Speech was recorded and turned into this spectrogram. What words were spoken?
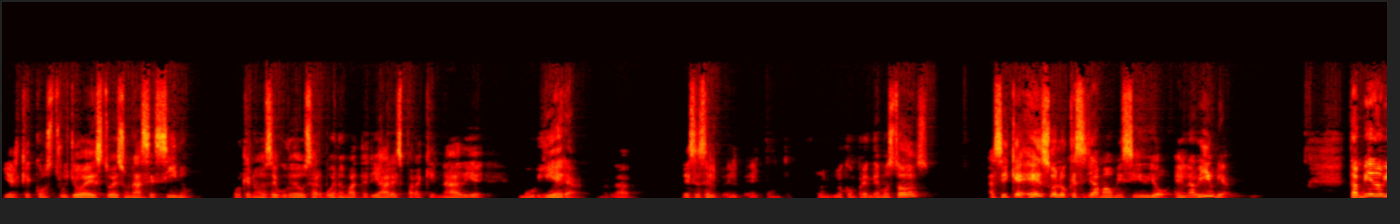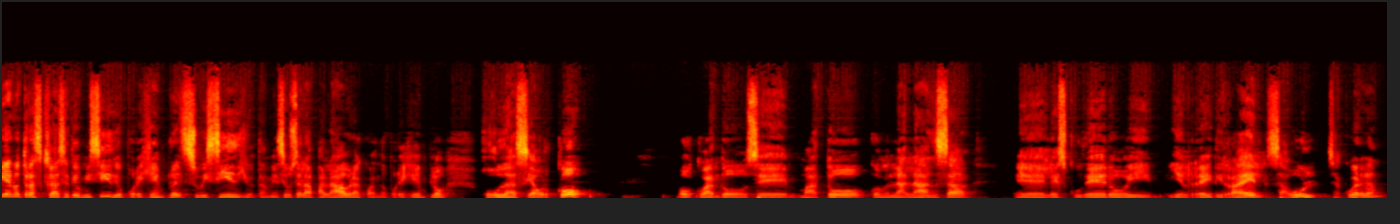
Y el que construyó esto es un asesino, porque no se aseguró de usar buenos materiales para que nadie muriera, ¿verdad? Ese es el punto. ¿Lo comprendemos todos? Así que eso es lo que se llama homicidio en la Biblia. También habían otras clases de homicidio, por ejemplo, el suicidio. También se usa la palabra cuando, por ejemplo, Judas se ahorcó o cuando se mató con la lanza el escudero y, el rey de Israel, Saúl, ¿se acuerdan?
